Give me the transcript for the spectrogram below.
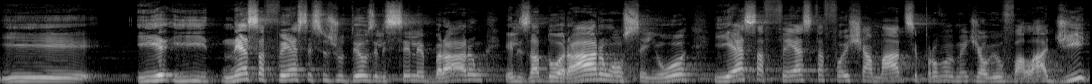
E e, e, nessa festa esses judeus eles celebraram, eles adoraram ao Senhor, e essa festa foi chamada, você provavelmente já ouviu falar, de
